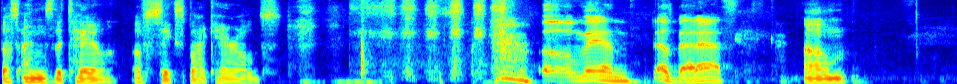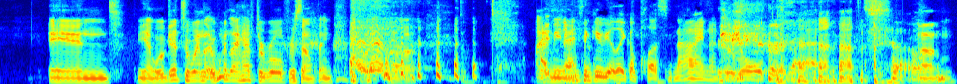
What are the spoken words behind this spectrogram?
Thus ends the tale of six black heralds. oh man, that was badass. Um, and you know, we'll get to when when I have to roll for something. But, uh, I, mean, I think you get like a plus nine on your roll for that. so um,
